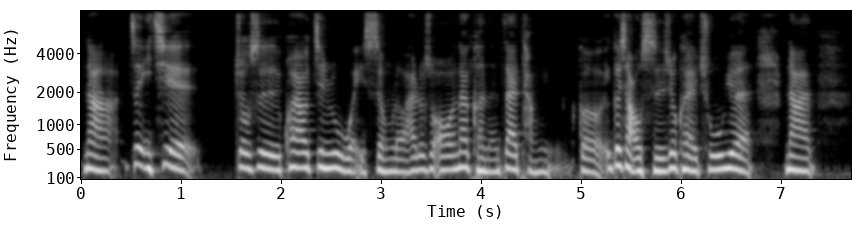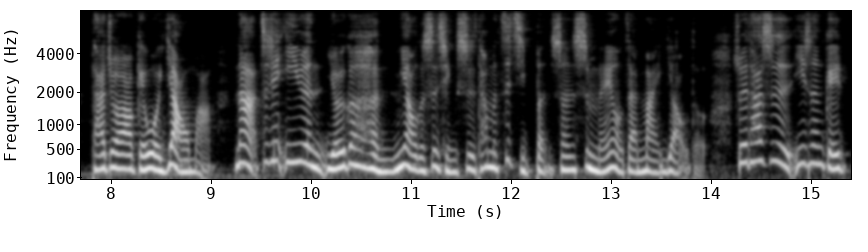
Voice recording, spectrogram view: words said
那这一切就是快要进入尾声了，他就说哦，那可能再躺个一个小时就可以出院。那他就要给我药嘛？那这间医院有一个很妙的事情是，他们自己本身是没有在卖药的，所以他是医生给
